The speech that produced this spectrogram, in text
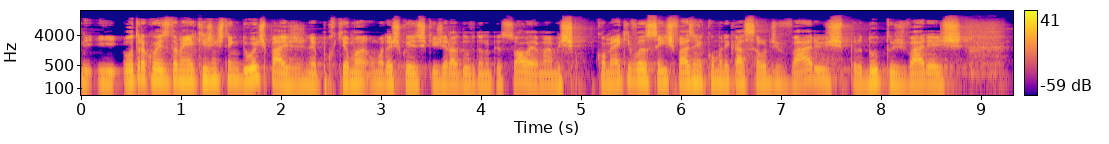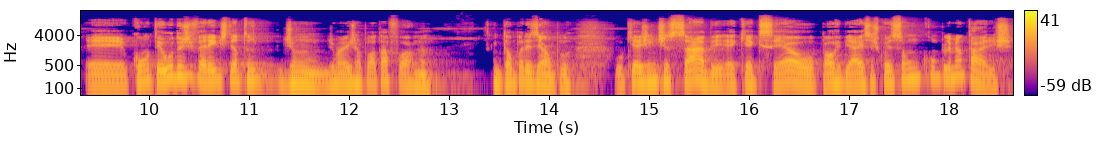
e outra coisa também é que a gente tem duas páginas, né? Porque uma, uma das coisas que gera dúvida no pessoal é, mas como é que vocês fazem a comunicação de vários produtos, várias é, conteúdos diferentes dentro de, um, de uma mesma plataforma? Então, por exemplo, o que a gente sabe é que Excel, Power BI, essas coisas são complementares.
